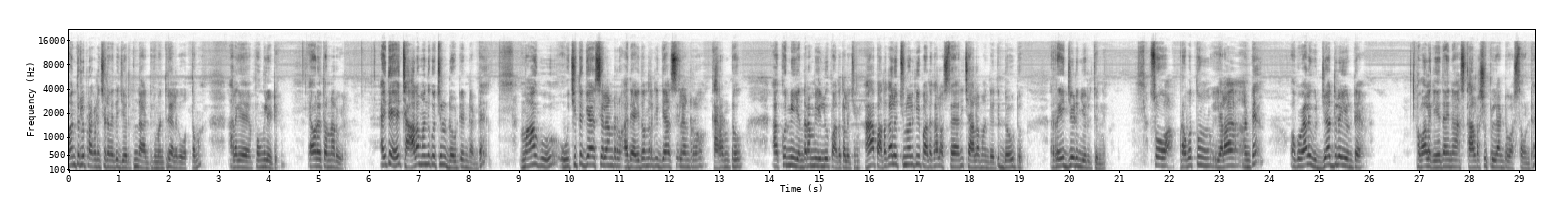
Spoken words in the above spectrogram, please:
మంత్రులు ప్రకటించడం అయితే జరుగుతుంది. ఆర్థిక మంత్రి అలాగే ఉత్తమ అలాగే పొంగులేటి ఎవరైతే ఉన్నారో వీరు. అయితే చాలామందికి వచ్చిన డౌట్ ఏంటంటే మాకు ఉచిత గ్యాస్ సిలిండర్ అది ఐదు వందలకి గ్యాస్ సిలిండరు కరెంటు కొన్ని ఇంద్రమ్మ ఇల్లు పథకాలు వచ్చినాయి. ఆ పథకాలు వచ్చిన వాళ్ళకి ఈ పథకాలు వస్తాయని చాలామంది అయితే డౌట్ రేజ్ చేయడం జరుగుతుంది. సో ప్రభుత్వం ఎలా అంటే ఒకవేళ విద్యార్థులు అయి ఉంటే వాళ్ళకి ఏదైనా స్కాలర్షిప్ లాంటివి వస్తూ ఉంటే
